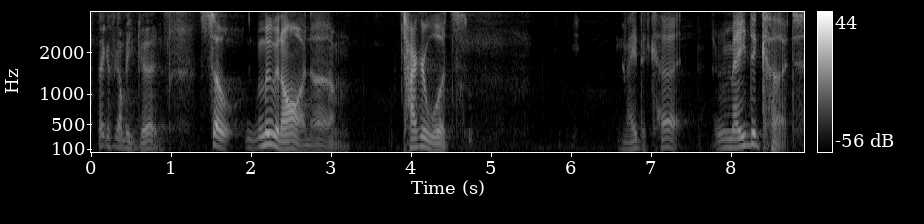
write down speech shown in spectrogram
I think it's gonna be good. so moving on. Um, Tiger Woods Made the cut. made the cut.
